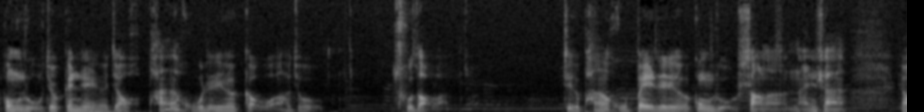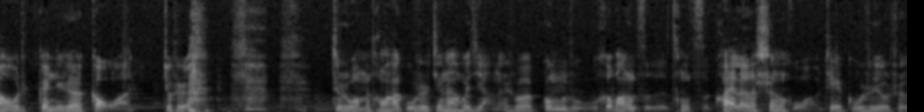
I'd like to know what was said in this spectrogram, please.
公主就跟这个叫盘湖的这个狗啊，就出走了。这个盘湖背着这个公主上了南山，然后跟这个狗啊，就是 就是我们童话故事经常会讲的，说公主和王子从此快乐的生活。这个故事就是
